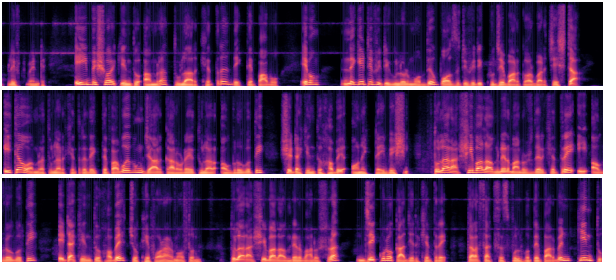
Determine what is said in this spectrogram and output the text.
আপলিফটমেন্ট এই বিষয় কিন্তু আমরা তুলার ক্ষেত্রে দেখতে পাবো এবং নেগেটিভিটিগুলোর মধ্যেও পজিটিভিটি খুঁজে বার করবার চেষ্টা, এটাও আমরা তুলার ক্ষেত্রে দেখতে পাবো এবং যার কারণে তুলার অগ্রগতি সেটা কিন্তু হবে অনেকটাই বেশি। তুলা রাশি বা লগ্নের মানুষদের ক্ষেত্রে এই অগ্রগতি এটা কিন্তু হবে চোখে পড়ার মতন। তুলা রাশি বা লগ্নের মানুষরা যে কোনো কাজের ক্ষেত্রে তারা সাকসেসফুল হতে পারবেন, কিন্তু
